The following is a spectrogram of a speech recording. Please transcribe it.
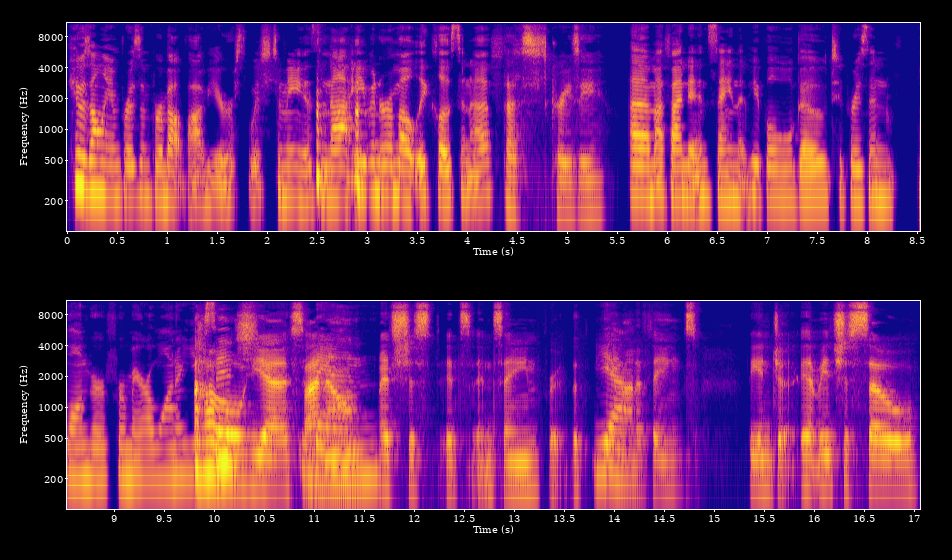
he was only in prison for about five years, which to me is not even remotely close enough. That's crazy. Um, I find it insane that people will go to prison longer for marijuana oh, usage. Oh yes, I know. It's just it's insane for the, the Yeah. amount of things. The inju- I mean, it's just so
